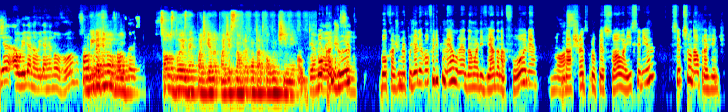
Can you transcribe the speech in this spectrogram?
William. A William não, William renovou. Só O William renovou. só os dois. Só os dois, né? Pode, pode assinar um pré-contrato com algum time. Boca lembro, Junior. sim. Boca Júnior podia levar o Felipe Melo, né? Dar uma aliviada na folha, Nossa. dar chance pro pessoal aí, seria excepcional pra gente.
